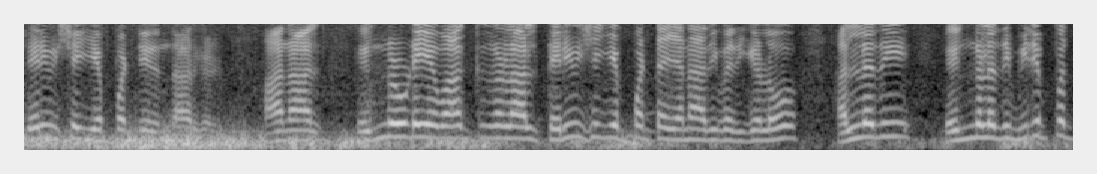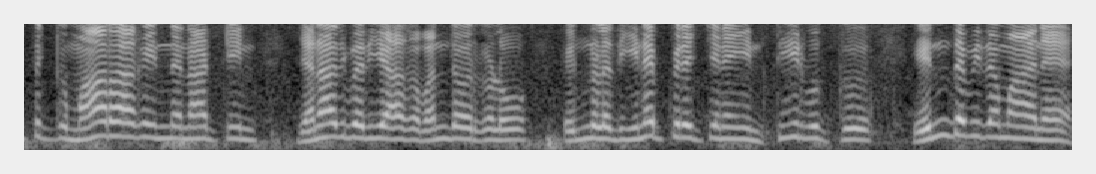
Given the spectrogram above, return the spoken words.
தெரிவு செய்யப்பட்டிருந்தார்கள். ஆனால் எங்களுடைய வாக்குகளால் தெரிவு செய்யப்பட்ட ஜனாதிபதிகளோ அல்லது எங்களது விருப்பத்துக்கு மாறாக இந்த நாட்டின் ஜனாதிபதியாக வந்தவர்களோ எங்களது இனப்பிரச்சினையின் தீர்வுக்கு எந்தவிதமான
